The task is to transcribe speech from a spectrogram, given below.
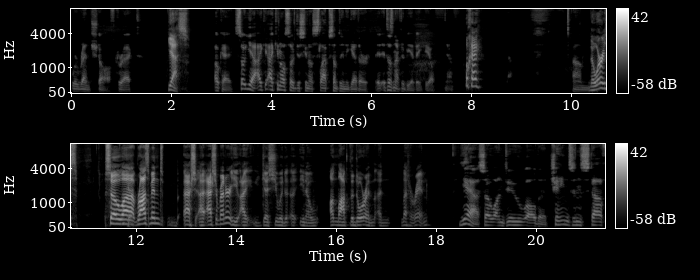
were wrenched off. Correct. Yes. Okay, so yeah, I, I can also just you know slap something together. It, it doesn't have to be a big deal. Yeah. Okay. Um, No worries. So, uh, Okay. Rosamond Ash, uh, Aschenbrenner, you, I guess you would, uh, you know, unlock the door and, and let her in. Yeah, so undo all the chains and stuff,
